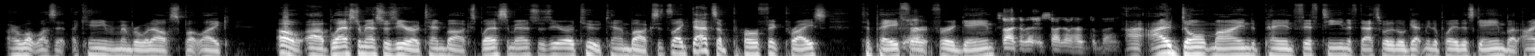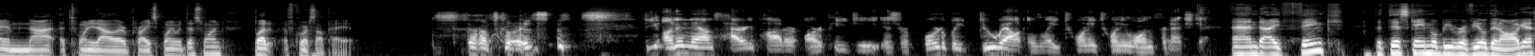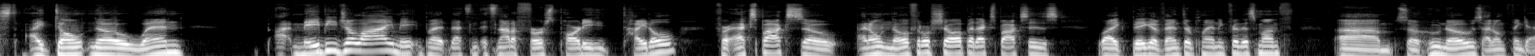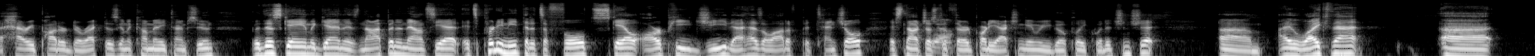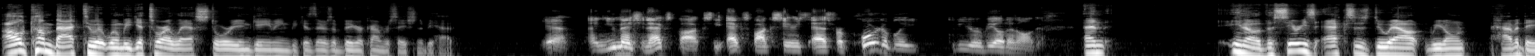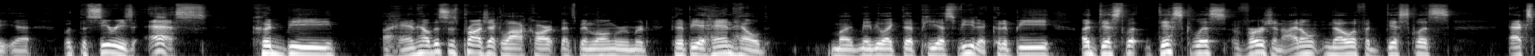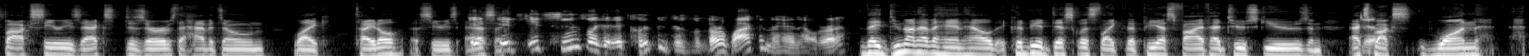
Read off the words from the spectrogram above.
or what was it? I can't even remember what else. But like, oh, uh, Blaster Master Zero, ten bucks. Blaster Master Zero Two, ten bucks. It's like that's a perfect price to pay for Yeah. for a game. It's not gonna. It's not gonna hurt the bank. I, I don't mind paying fifteen if that's what it'll get me to play this game. But I am not a twenty dollar price point with this one. But of course, I'll pay it. of course. The unannounced Harry Potter RPG is reportedly due out in late 2021 for next gen. and I think that this game will be revealed in August. I don't know when. Uh, maybe July, may, but that's it's not a first party title for Xbox, so I don't know if it'll show up at Xbox's like big event they're planning for this month. Um, so who knows? I don't think a Harry Potter Direct is going to come anytime soon. But this game again has not been announced yet. It's pretty neat that it's a full scale RPG that has a lot of potential. It's not just Yeah. a third party action game where you go play Quidditch and shit. Um, I like that. Uh, I'll come back to it when we get to our last story in gaming because there's a bigger conversation to be had. Yeah. And you mentioned Xbox. The Xbox Series S reportedly to be revealed in August. And you know, the Series X is due out. We don't have a date yet, but the Series S could be a handheld. This is Project Lockhart that's been long rumored. Could it be a handheld? Maybe like the PS Vita. Could it be a discless, discless version? I don't know if a discless Xbox Series X deserves to have its own like title, a Series S. It, it, it seems like it could be because they're lacking the handheld, right? They do not have a handheld. It could be a discless, like the PS5 had two SKUs, and Xbox yeah. One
